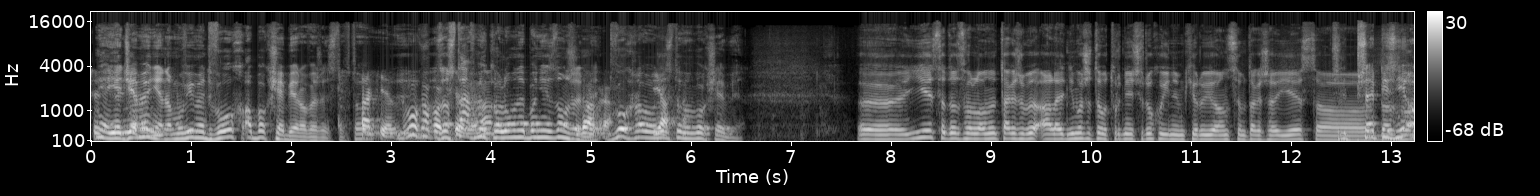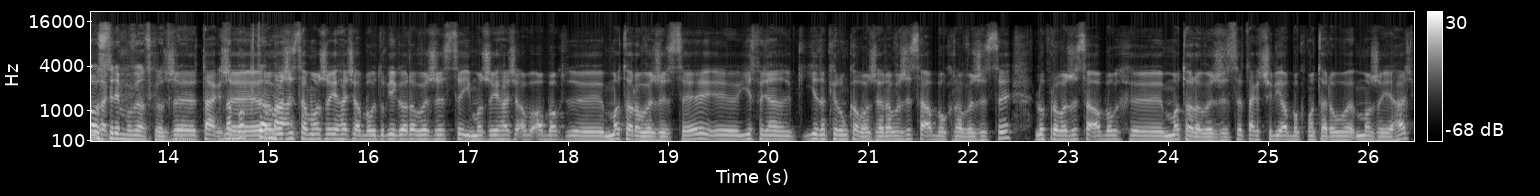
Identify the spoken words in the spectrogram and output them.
Czy, Nie, jedziemy, nie, no mówimy dwóch obok siebie rowerzystów. To Tak jest, dwóch obok Zostawmy siebie, no. kolumny, bo nie zdążymy. Dobra, Dwóch rowerzystów jasne. obok siebie. E, Jest to dozwolone, tak, żeby, ale nie może to utrudniać ruchu innym kierującym, także jest to. Czyli przepis nie dozwolone, ostry, tak, mówiąc krótko. Że, tak, No że bo kto ma- rowerzysta może jechać obok drugiego rowerzysty i może jechać ob- obok y, motorowerzysty. Y, Jest powiedziane jednokierunkowo, że rowerzysta obok rowerzysty lub rowerzysta obok y, motorowerzysty, tak, czyli obok motoru może jechać,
